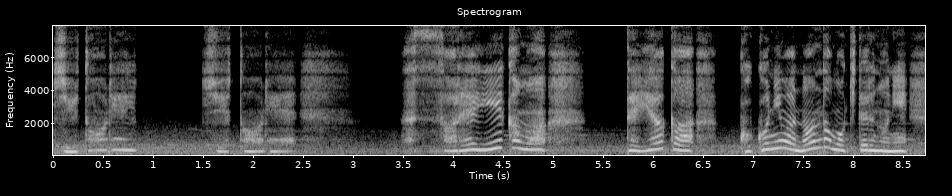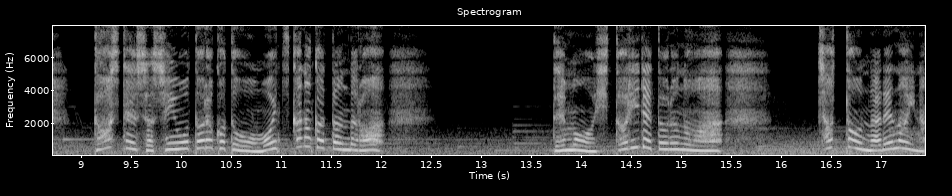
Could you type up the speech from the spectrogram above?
自撮り自撮り。それいいかも。っていうかここには何度も来てるのにどうして写真を撮ることを思いつかなかったんだろう。でも一人で撮るのはちょっと慣れないな。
